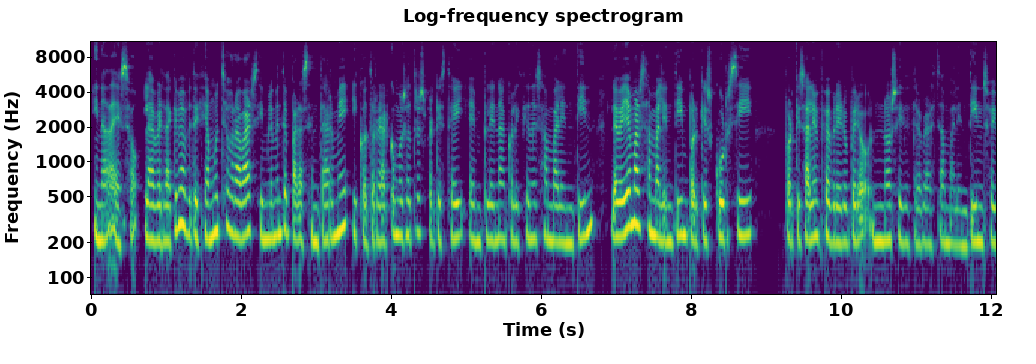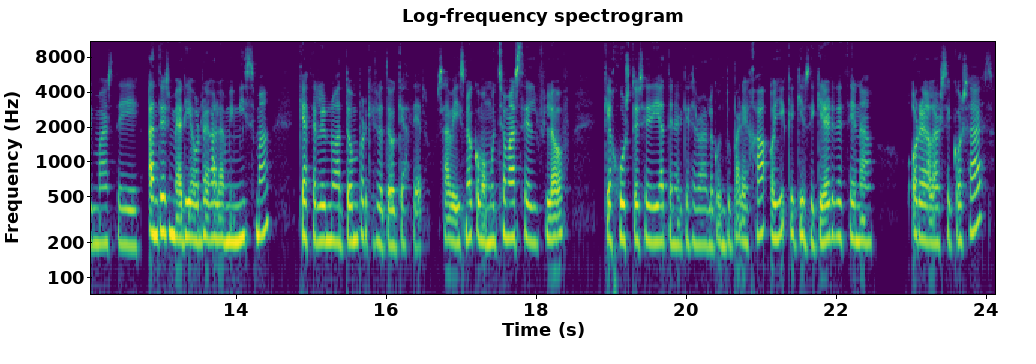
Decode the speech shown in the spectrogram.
Y nada, eso, la verdad que me apetecía mucho grabar simplemente para sentarme y cotorrear con vosotros porque estoy en plena colección de San Valentín. Le voy a llamar San Valentín porque es cursi, porque sale en febrero, pero no soy de celebrar San Valentín, soy más de... Antes me haría un regalo a mí misma que hacerle un a porque eso tengo que hacer, ¿sabéis? ¿No? Como mucho más self-love que justo ese día tener que celebrarlo con tu pareja. Oye, que quien se quiere ir de cena o regalarse cosas,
